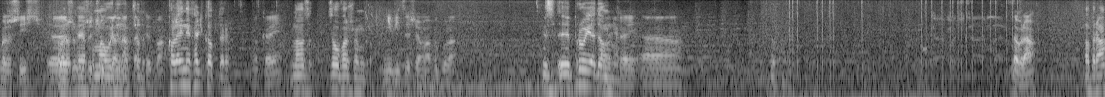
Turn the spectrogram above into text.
Możesz iść. E, Dobra, rzu- to ja rzucił pomału idę do granatę przodu. chyba. Kolejny helikopter. Okej. No, z- zauważyłem go. Nie widzę zioma w ogóle. Z, y, pruje do mnie. Okej, e... Dobra, Dobra,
